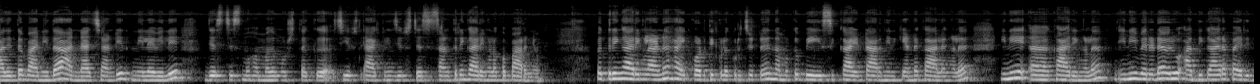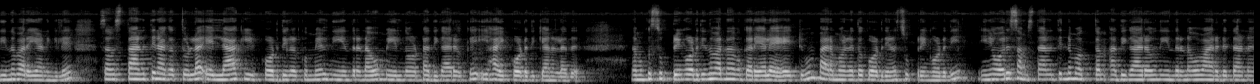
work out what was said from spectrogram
ആദ്യത്തെ വനിത അന്നാച്ചാണ്ടി നിലവിൽ justice Muhammad Mushtaq chief acting chief justice ആണ് ഇത്രയും കാര്യങ്ങളൊക്കെ പറഞ്ഞു. അപ്പോൾ ഇത്രയും കാര്യങ്ങളാണ് ഹൈക്കോടതികളെ കുറിച്ചിട്ട് നമുക്ക് ബേസിക് ആയിട്ട് അറിഞ്ഞിരിക്കേണ്ട കാലങ്ങൾ. ഇനി കാര്യങ്ങൾ. ഇനി ഇവരുടെ ഒരു അധികാര പരിധി എന്ന് പറയുകയാണെങ്കിൽ സംസ്ഥാനത്തിനകത്തുള്ള എല്ലാ കീഴ്ക്കോടതികൾക്കും മേൽ നിയന്ത്രണവും മേൽനോട്ട അധികാരമൊക്കെ ഈ ഹൈക്കോടതിക്കാണുള്ളത്. നമുക്ക് സുപ്രീം കോടതി എന്ന് പറഞ്ഞാൽ നമുക്കറിയാം ഏറ്റവും പരമോന്നത കോടതിയാണ് സുപ്രീം കോടതി ഇനി ഒരു സംസ്ഥാനത്തിന്റെ മൊത്തം അധികാരവും നിയന്ത്രണവും ആരുടേതാണ്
